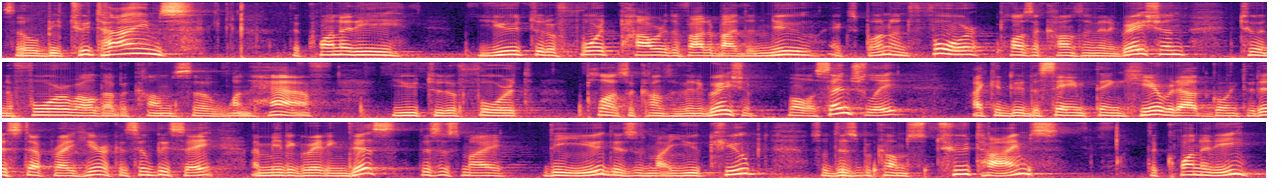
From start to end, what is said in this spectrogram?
So it'll be 2 times the quantity u to the fourth power divided by the new exponent 4 plus a constant of integration. 2 and the 4, well, that becomes uh, 1 half u to the fourth plus a constant of integration. Well, essentially, I can do the same thing here without going to this step right here. I can simply say I'm integrating this. This is my du, this is my u cubed. So this becomes 2 times the quantity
